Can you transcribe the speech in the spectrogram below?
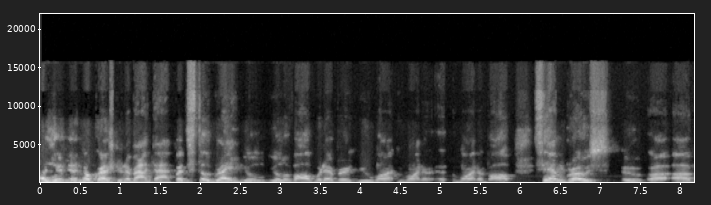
no question about that. But still great. You'll you'll evolve whatever you want want to want to evolve. Sam Gross, who uh, uh,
